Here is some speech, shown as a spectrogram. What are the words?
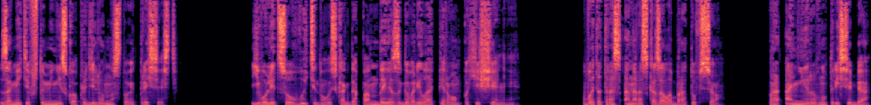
заметив, что Миниску определенно стоит присесть. Его лицо вытянулось, когда Пандея заговорила о первом похищении. В этот раз она рассказала брату все: Про Анира внутри себя,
